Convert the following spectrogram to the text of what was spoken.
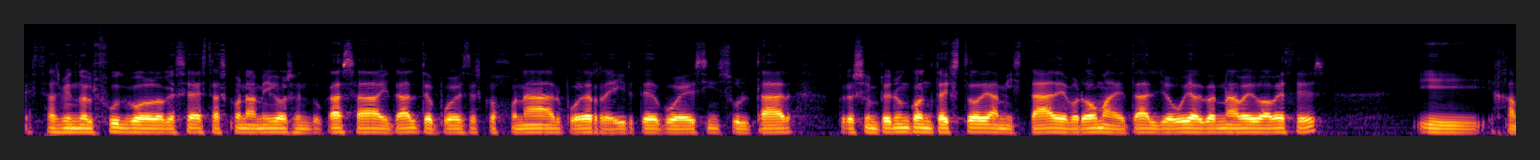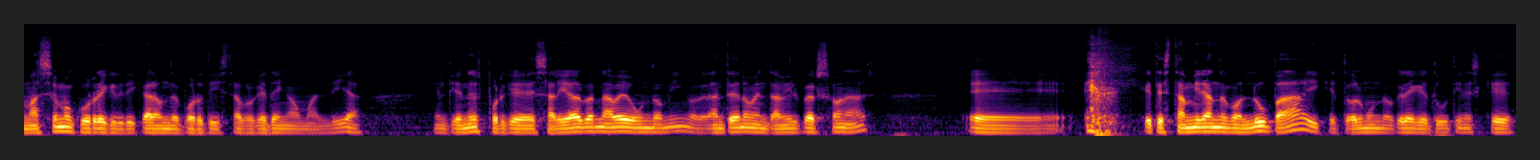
estás viendo el fútbol o lo que sea, estás con amigos en tu casa y tal, te puedes descojonar, puedes reírte, puedes insultar, pero siempre en un contexto de amistad, de broma, de tal. Yo voy al Bernabéu a veces y jamás se me ocurre criticar a un deportista porque tenga un mal día, ¿entiendes? Porque salir al Bernabéu un domingo delante de 90.000 personas eh, que te están mirando con lupa y que todo el mundo cree que tú tienes que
